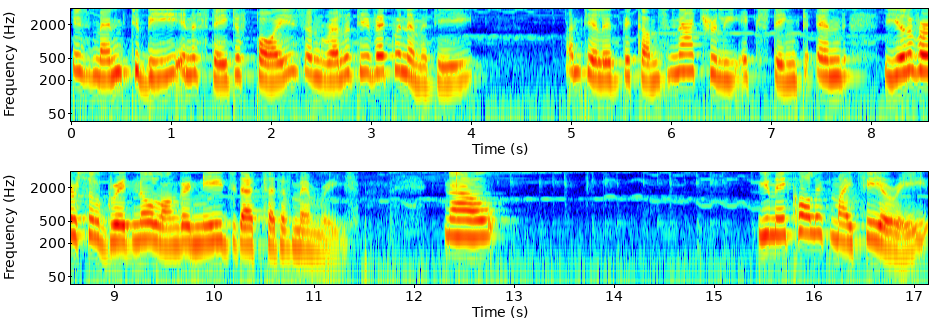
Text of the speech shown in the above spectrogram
is meant to be in a state of poise and relative equanimity until it becomes naturally extinct and the universal grid no longer needs that set of memories. Now, you may call it my theory,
